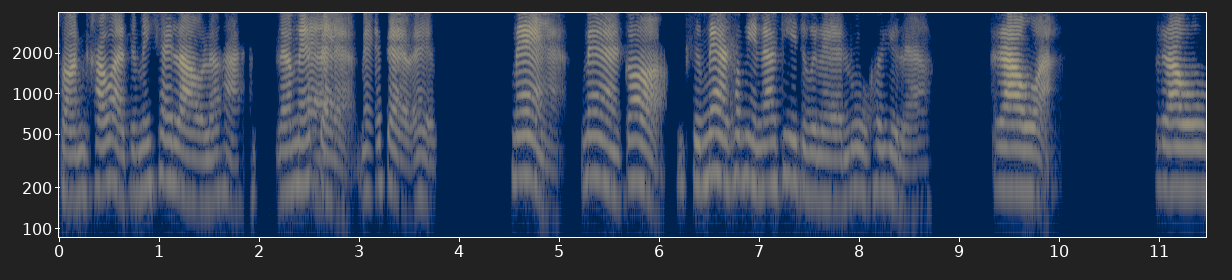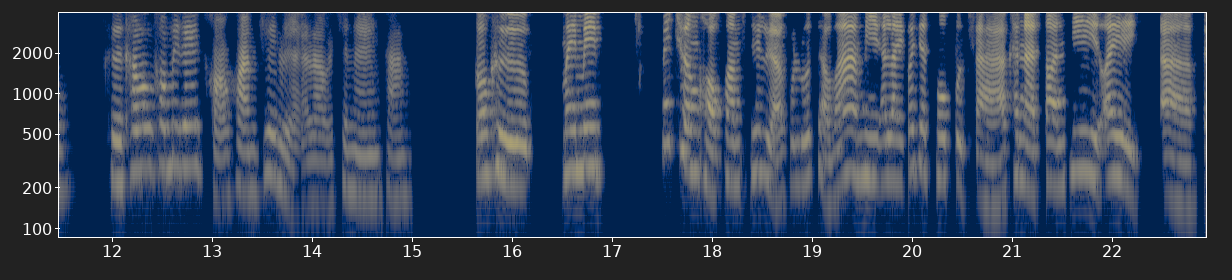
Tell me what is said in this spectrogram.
สอนเขาอาจจะไม่ใช่เราแล้วค่ะ แล้วแม้ค่ะแต่ แม้แต่เอ่อแม่อะแม่ก็คือแม่เขามีหน้าที่ดูแลลูกเขาอยู่แล้ว เราอะ เราคือเขาเขาไม่ได้ขอความช่วยเหลือเราใช่ไหมคะก็คือไม่ไม่ไม่เชิงขอความช่วยเหลือคุณรู้แต่ว่ามีอะไรก็จะโทรปรึกษาขนาดตอนที่อ้อยอ่าไป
